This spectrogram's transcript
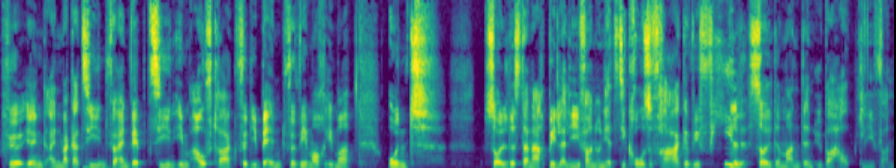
für irgendein Magazin, für ein Webziehen im Auftrag, für die Band, für wem auch immer. Und solltest danach Bilder liefern. Und jetzt die große Frage, wie viel sollte man denn überhaupt liefern?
